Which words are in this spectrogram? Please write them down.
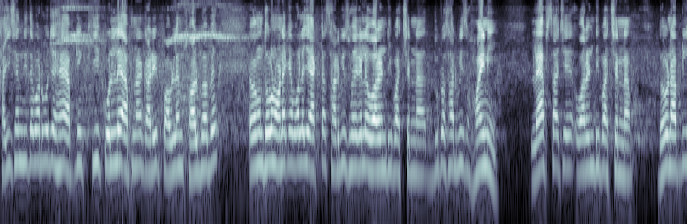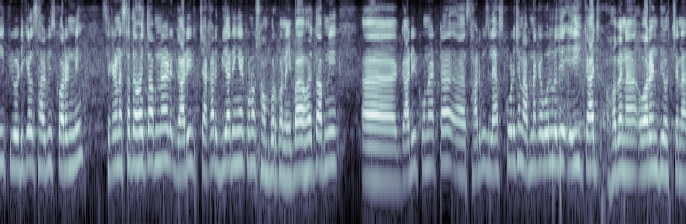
সাজেশন দিতে পারব যে হ্যাঁ আপনি কি করলে আপনার গাড়ির প্রবলেম সলভ হবে? এবং ধরুন, অনেকে বলে যে, একটা সার্ভিস হয়ে গেলে ওয়ারেন্টি পাচ্ছেন না। দুটো সার্ভিস হয়নি। ল্যাবস আছে ওয়ারেন্টি পাচ্ছেন না। ধরুন, আপনি পিরিয়ডিক্যাল সার্ভিস করেননি। সেখানের সাথে হয়তো আপনার গাড়ির চাকার বিয়ারিংয়ের কোনো সম্পর্ক নেই বা হয়তো আপনি গাড়ির কোনো একটা সার্ভিস ল্যাপস করেছেন। আপনাকে বলল যে, এই কাজ হবে না ওয়ারেন্টি হচ্ছে না।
